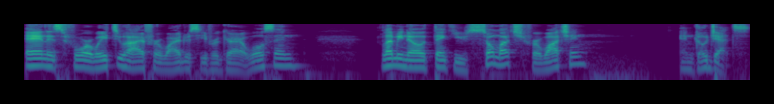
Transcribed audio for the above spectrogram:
And is four way too high for wide receiver Garrett Wilson? Let me know. Thank you so much for watching, and go Jets.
